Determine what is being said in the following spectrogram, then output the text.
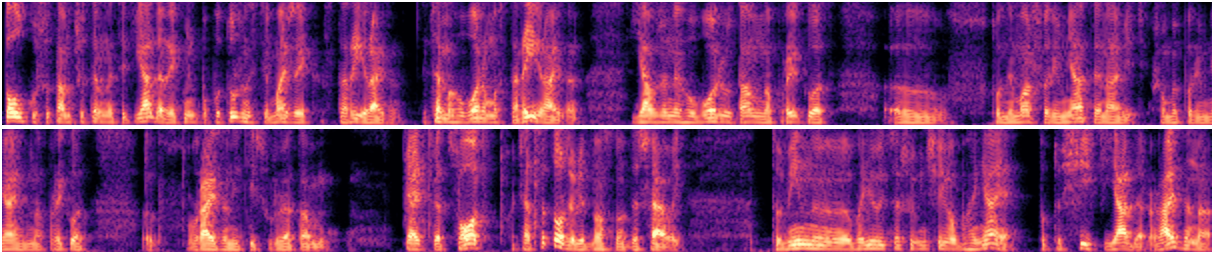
толку, що там 14 ядер, як він по потужності, майже як старий Ryzen. І це ми говоримо старий Ryzen. Я вже не говорю там, наприклад, е, то нема що рівняти навіть, якщо ми порівняємо, наприклад, е, Ryzen якийсь уже там 5500, хоча це теж відносно дешевий, то він е, виявиться, що він ще й обганяє. Тобто 6 ядер Ryzen е,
